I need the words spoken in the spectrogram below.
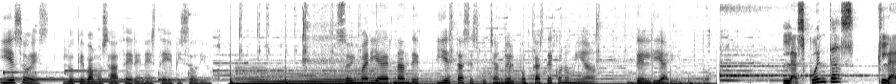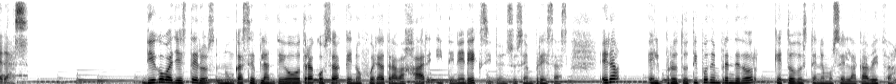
Y eso es lo que vamos a hacer en este episodio. Soy María Hernández y estás escuchando el podcast de economía del diario El Mundo. Las cuentas claras. Diego Ballesteros nunca se planteó otra cosa que no fuera trabajar y tener éxito en sus empresas. Era el prototipo de emprendedor que todos tenemos en la cabeza.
